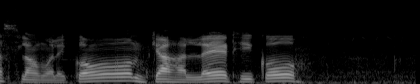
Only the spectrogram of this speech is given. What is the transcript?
ਅਸਲਾਮੁਅਲੈਕਮ ਕੀ ਹਾਲ ਹੈ ਠੀਕ ਹੋ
